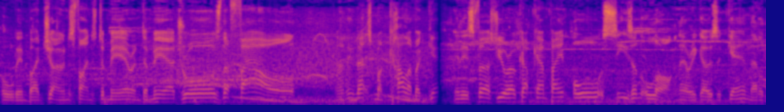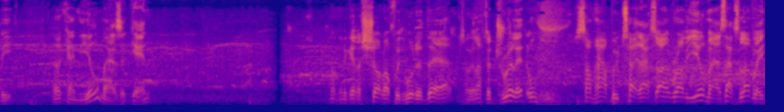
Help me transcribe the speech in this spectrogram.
Hauled in by Jones, finds Demir, and Demir draws the foul. I think that's McCullum again in his first Euro Cup campaign all season long. There he goes again. That'll be Erkan Yilmaz again. Not going to get a shot off with Woodard there, so he'll have to drill it. Oof, somehow Bouteille, that's uh, rather Yilmaz, that's lovely.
